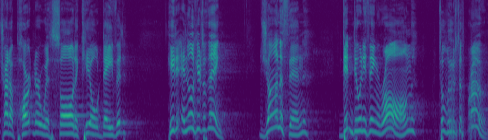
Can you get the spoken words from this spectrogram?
try to partner with Saul to kill David. He, and look, here's the thing Jonathan didn't do anything wrong to lose the throne.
